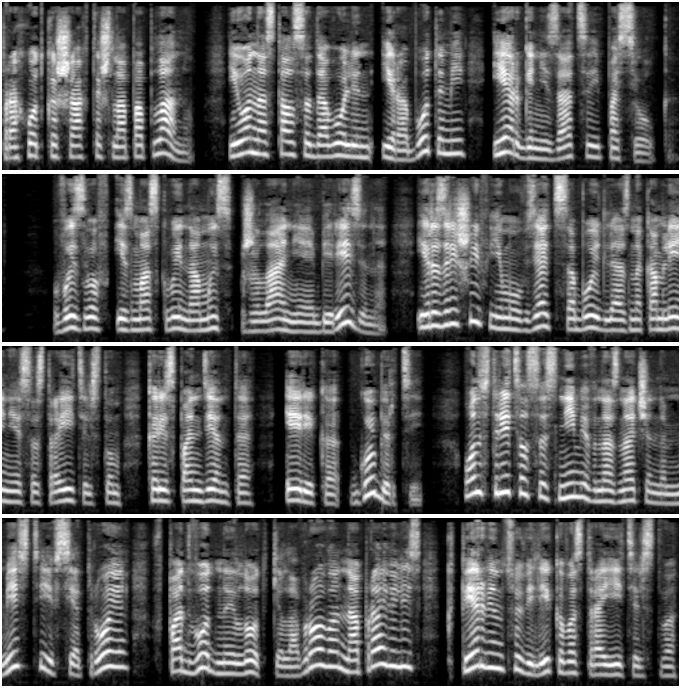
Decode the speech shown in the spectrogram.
Проходка шахты шла по плану, и он остался доволен и работами, и организацией поселка. Вызвав из Москвы на мыс желание Березина и разрешив ему взять с собой для ознакомления со строительством корреспондента Эрика Гоберти, он встретился с ними в назначенном месте, и все трое в подводной лодке Лаврова направились к первенцу великого строительства,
